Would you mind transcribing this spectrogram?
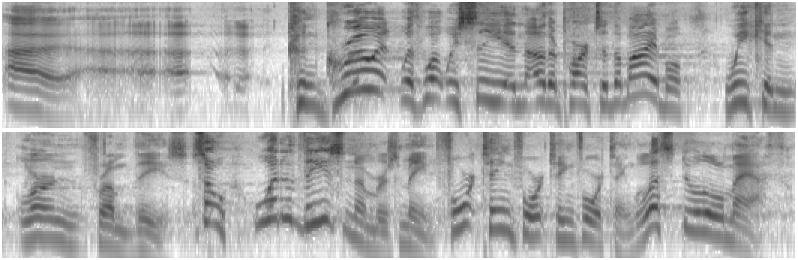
uh, uh, congruent with what we see in the other parts of the Bible, we can learn from these. So, what do these numbers mean? 14, 14, 14. Well, let's do a little math.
